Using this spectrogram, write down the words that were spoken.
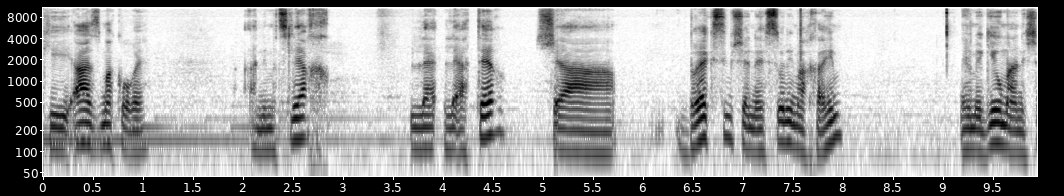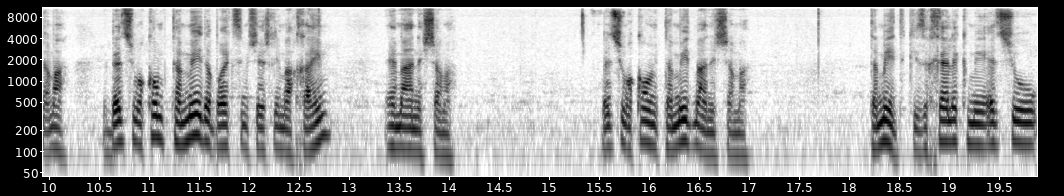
כי אז מה קורה? אני מצליח לאתר שהברקסים שנעשו לי מהחיים, הם הגיעו מהנשמה. ובאיזשהו מקום תמיד הברקסים שיש לי מהחיים הם מהנשמה. באיזשהו מקום הם תמיד מהנשמה. תמיד, כי זה חלק מאיזשהו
